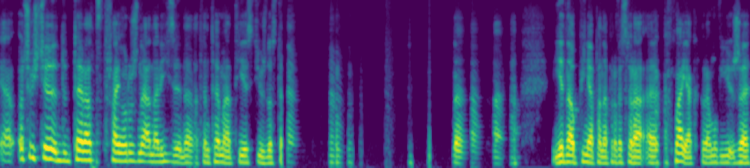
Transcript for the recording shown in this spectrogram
Ja, oczywiście teraz trwają różne analizy na ten temat. Jest już dostępny jedna opinia pana profesora Kachmaja, która mówi, że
